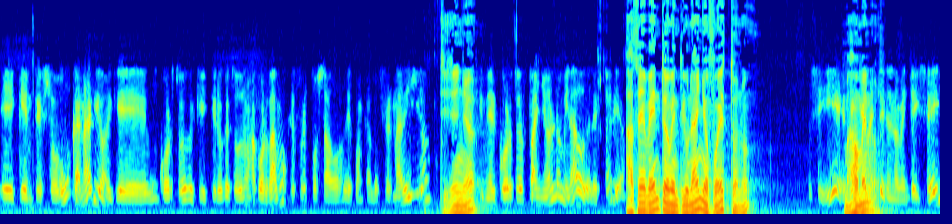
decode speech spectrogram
eh, que empezó un canario y que un corto que creo que todos nos acordamos, que fue Esposados de Juan Carlos Fernadillo, Sí, el señor. primer corto español nominado de la historia. Hace 20 o 21 años fue esto, ¿no? Sí, Más o menos. En el 96,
